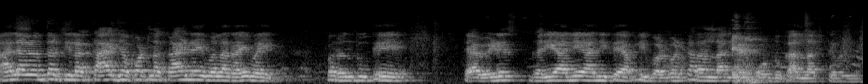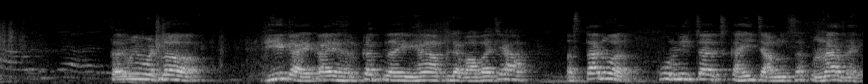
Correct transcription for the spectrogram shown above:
आल्यानंतर तिला काय झपटलं काय नाही मला नाही माहीत. परंतु ते त्यावेळेस घरी आले आणि ते आपली बडबड करायला लागले पोट दुखायला लागते म्हणजे तर मी म्हटलं ठीक आहे काही हरकत नाही. ह्या आपल्या बाबाच्या असतांवर कोणीचाच काही चालू शकणार नाही.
